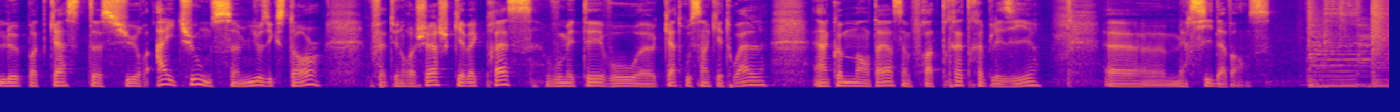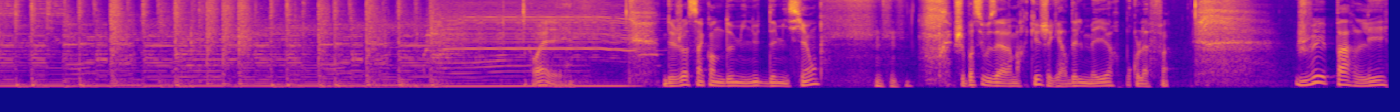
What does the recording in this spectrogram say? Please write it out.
le podcast sur iTunes Music Store. Vous faites une recherche Québec Presse, vous mettez vos quatre ou cinq étoiles, un commentaire, ça me fera très très plaisir. merci d'avance. Ouais. Déjà 52 minutes d'émission. Je sais pas si vous avez remarqué, j'ai gardé le meilleur pour la fin. Je vais parler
